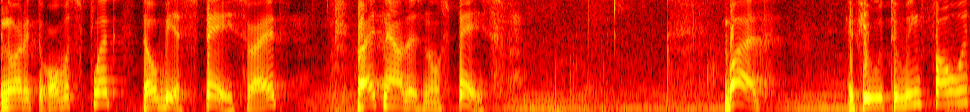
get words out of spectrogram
in order to oversplit, there will be a space, right? Right now there's no space. But if you were to lean forward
